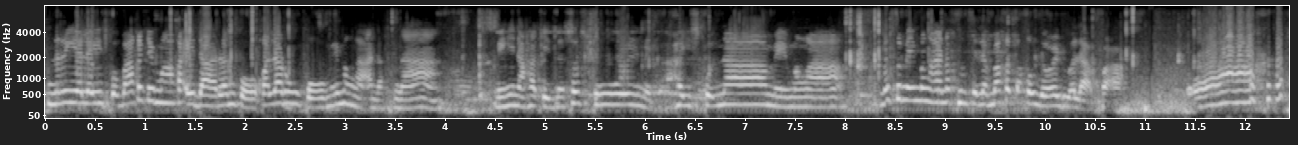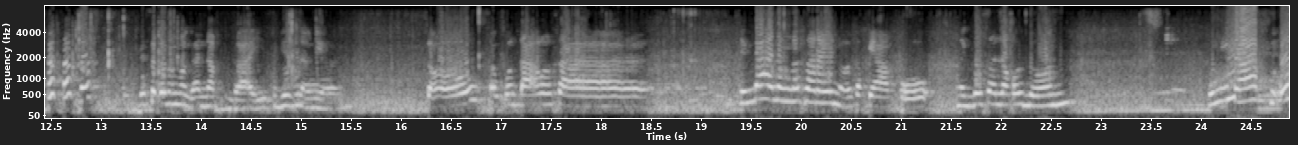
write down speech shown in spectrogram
na-realize ko, bakit yung mga kaedaran ko, kalaro ko, may mga anak na. May hinahatid na sa school, may high school na, may mga, basta may mga anak na sila. Bakit ako, Lord, wala pa? Oh! Gusto ko na mag-anak, guys. Yun lang yun. So, nagpunta ako sa simbahan ng Nazareno sa Quiapo. Nagdasal ako doon. Umiyak. Oo,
